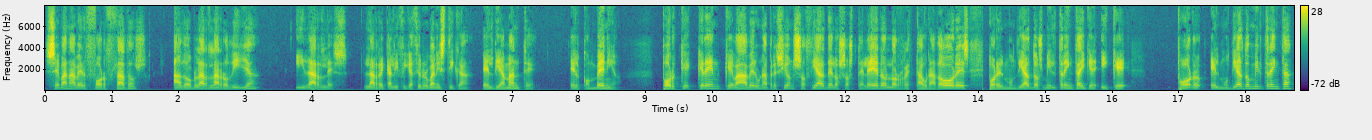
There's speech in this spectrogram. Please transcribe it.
se van a ver forzados a doblar la rodilla y darles la recalificación urbanística, el diamante, el convenio, porque creen que va a haber una presión social de los hosteleros, los restauradores, por el Mundial 2030 y que, y que por el Mundial 2030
